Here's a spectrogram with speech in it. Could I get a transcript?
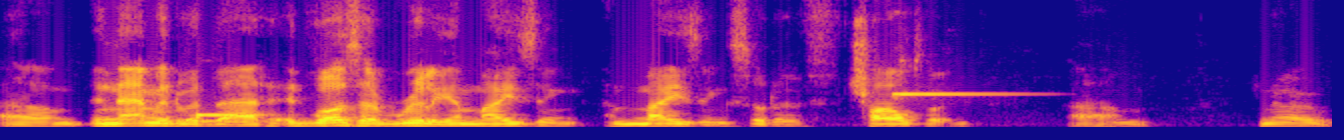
um, enamored with that. It was a really amazing, amazing sort of childhood. Um, you know,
